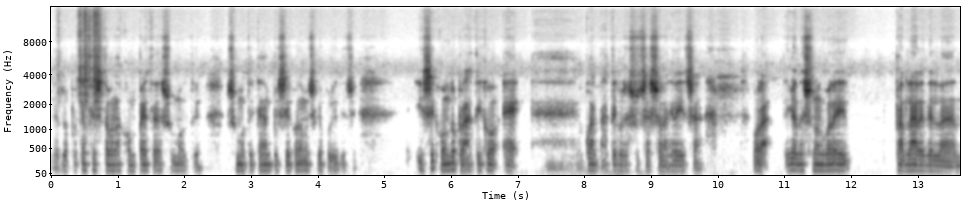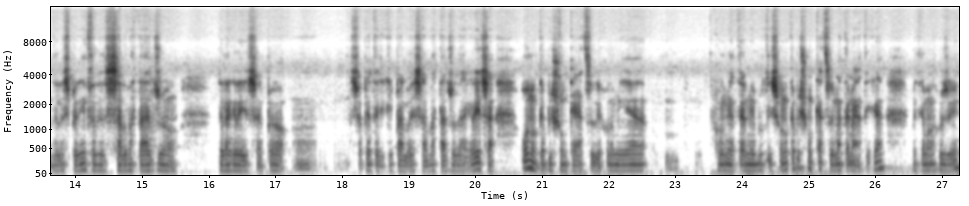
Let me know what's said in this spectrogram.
le due potenze si trovano a competere su molti, su molti campi sia economici che politici. Il secondo pratico è eh, guardate cosa è successo alla Grecia. Ora, io adesso non vorrei parlare della, dell'esperienza del salvataggio della Grecia, però sapete che chi parla di salvataggio della Grecia o non capisce un cazzo di economia, economia termini bruttissimo, non capisce un cazzo di matematica, mettiamola così,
